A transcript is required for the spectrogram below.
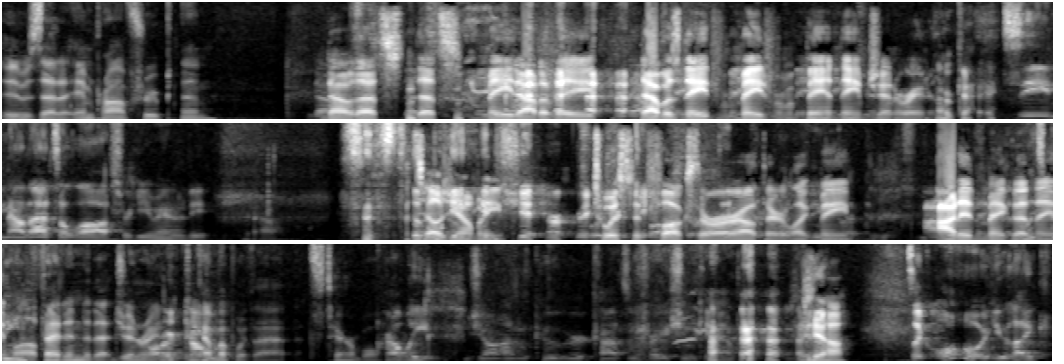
it was that an improv troupe then? No, that's that's made out of a that was made from made from a band name generator. Okay. See, now that's a loss for humanity. Yeah. It tells you how many Twisted fucks there are out there like me. I didn't make that What's name being up. fed into that generator I to come up with that? It's terrible. Probably John Cougar concentration camp. Yeah. it's like, oh, you like,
